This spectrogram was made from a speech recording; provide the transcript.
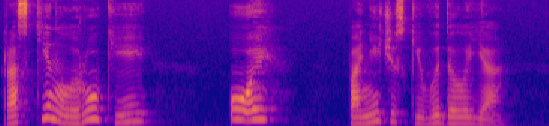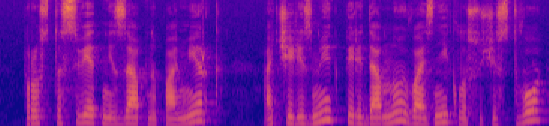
раскинул руки и... «Ой!» – панически выдала я. Просто свет внезапно померк, а через миг передо мной возникло существо,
